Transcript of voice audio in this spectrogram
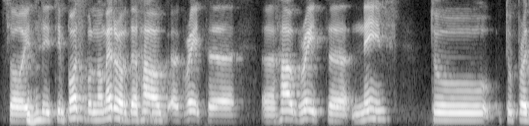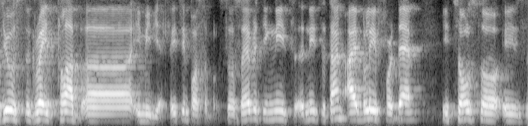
So it's mm-hmm. it's impossible, no matter of the how uh, great uh, uh, how great names to to produce a great club immediately. It's impossible. So so everything needs needs a time. I believe for them, it's also is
